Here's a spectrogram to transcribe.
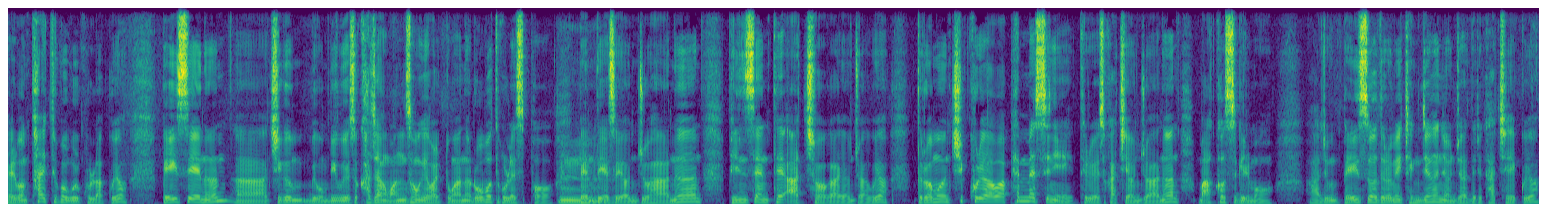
앨범 타이틀곡을 골랐고요. 베이스에는 아, 지금 미국- 미국에서 가장 왕성하게 활동하는 로버트 글래스퍼 음. 밴드에서 연주하는 빈센트 아처가 연주하고요. 드럼은 칙 코리아와 팻 메스니 트리오에서 같이 연주하는 마커스 길모어. 아주 베이스와 드럼이 쟁쟁한 연주자들이 같이 했고요.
